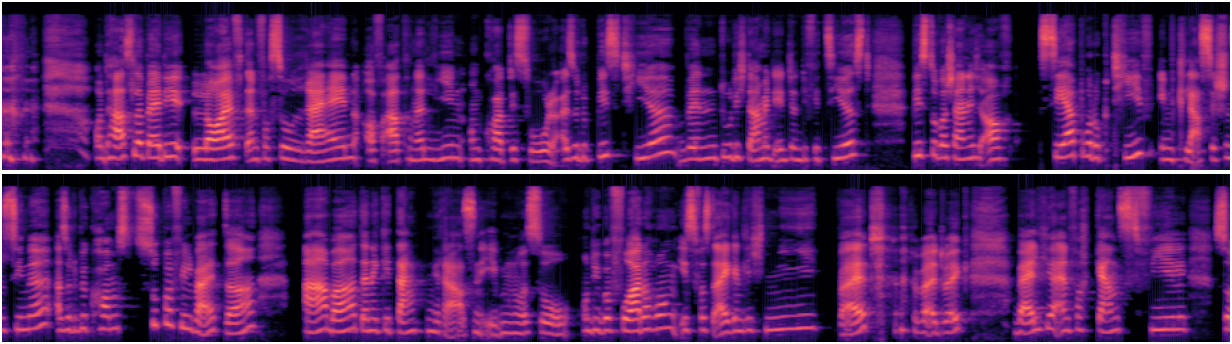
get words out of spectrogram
und Hustler Betty läuft einfach so rein auf Adrenalin und Cortisol. Also du bist hier, wenn du dich damit identifizierst, bist du wahrscheinlich auch sehr produktiv im klassischen Sinne. Also du bekommst super viel weiter, aber deine Gedanken rasen eben nur so. Und Überforderung ist fast eigentlich nie weit, weit weg, weil hier einfach ganz viel so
